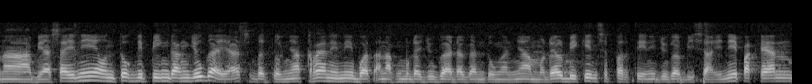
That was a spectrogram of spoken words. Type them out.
Nah, biasa ini untuk di pinggang juga ya. Sebetulnya keren ini buat anak muda juga ada gantungannya. Model bikin seperti ini juga bisa. Ini pakaian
